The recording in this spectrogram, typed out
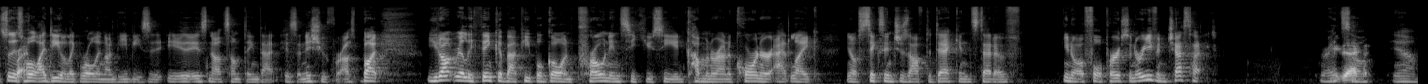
So this Right. whole idea of like rolling on BBs is not something that is an issue for us. But you don't really think about people going prone in CQC and coming around a corner at like you know six inches off the deck instead of you know a full person or even chest height. Right. Exactly. So yeah.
